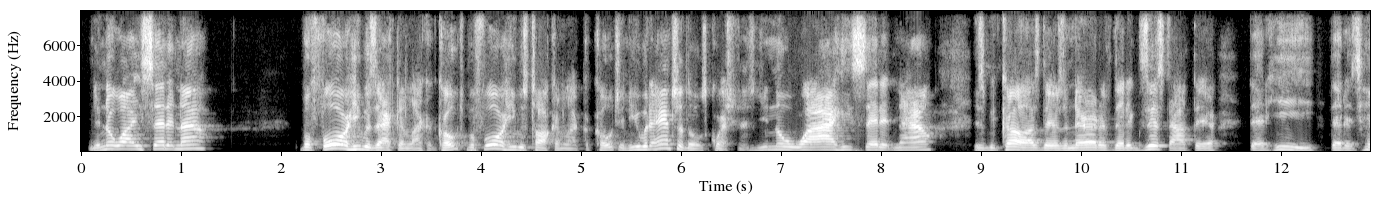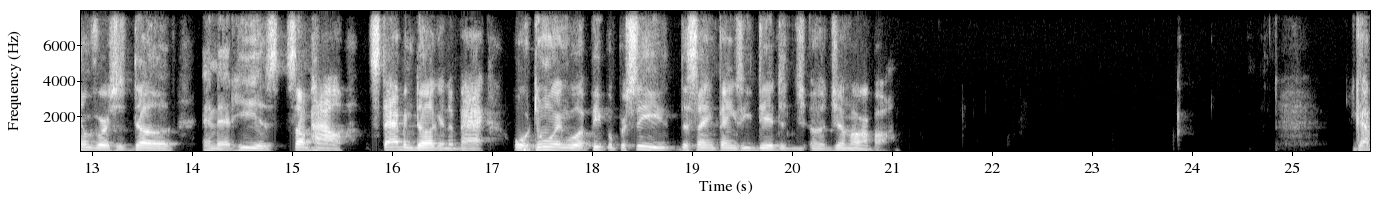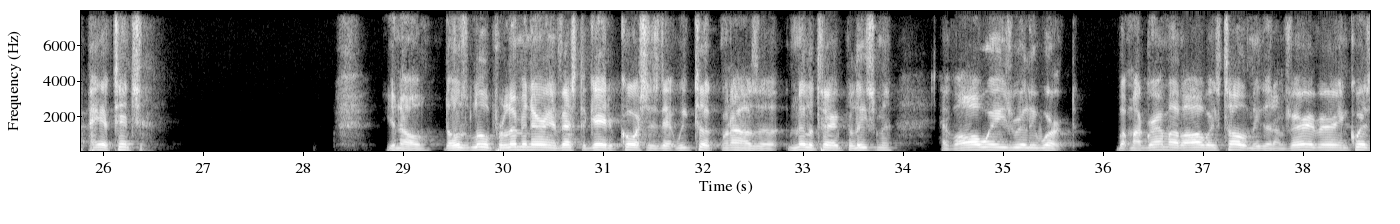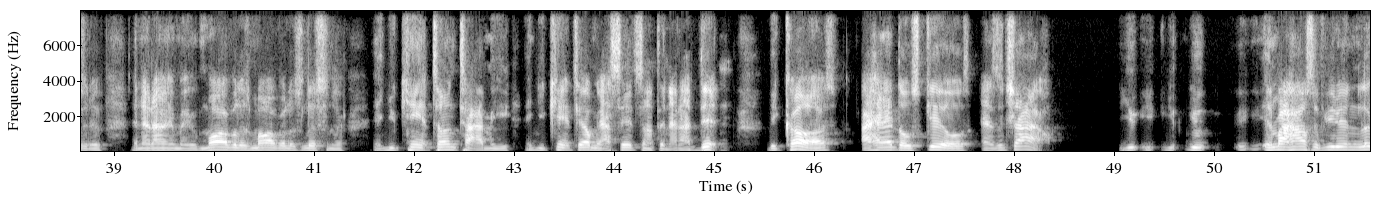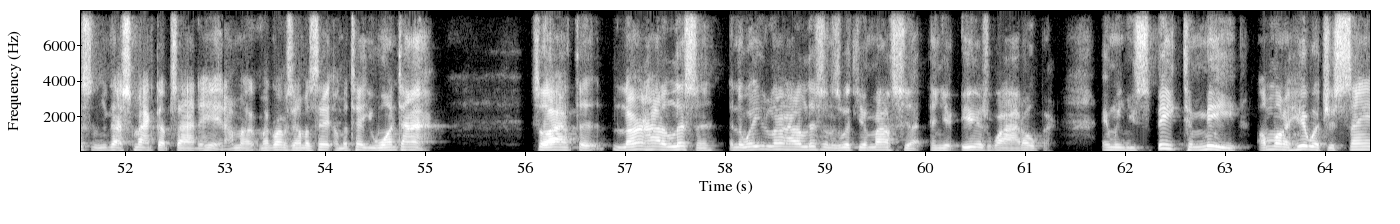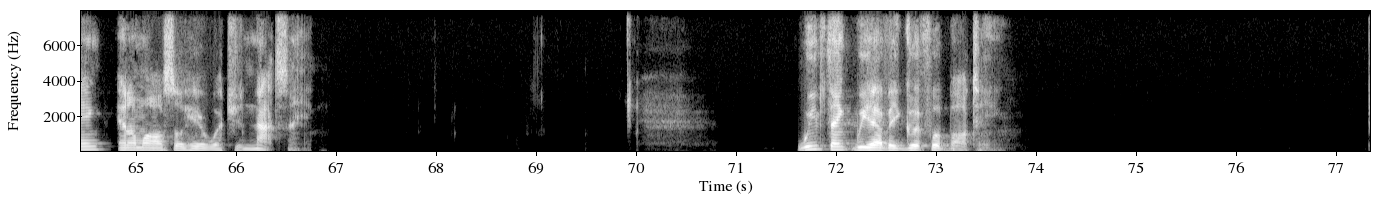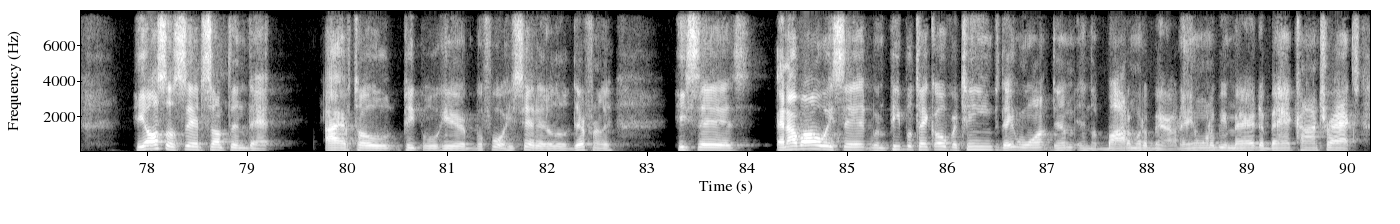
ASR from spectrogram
You know why he said it now? Before he was acting like a coach, before he was talking like a coach, and he would answer those questions. You know why he said it now? Is because there's a narrative that exists out there that he, that is him versus Doug, and that he is somehow stabbing Doug in the back or doing what people perceive the same things he did to uh, Jim Harbaugh. You got to pay attention. You know, those little preliminary investigative courses that we took when I was a military policeman have always really worked. But my grandmother always told me that I'm very, very inquisitive and that I am a marvelous, marvelous listener. And you can't tongue tie me and you can't tell me I said something and I didn't because I had those skills as a child. You, you, you, in my house, if you didn't listen, you got smacked upside the head. I'm a, my grandma said, I'm gonna say, I'm gonna tell you one time. So I have to learn how to listen, and the way you learn how to listen is with your mouth shut and your ears wide open. And when you speak to me, I'm gonna hear what you're saying, and I'm also hear what you're not saying. We think we have a good football team. He also said something that I have told people here before. He said it a little differently. He says, and I've always said when people take over teams, they want them in the bottom of the barrel. They don't want to be married to bad contracts.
